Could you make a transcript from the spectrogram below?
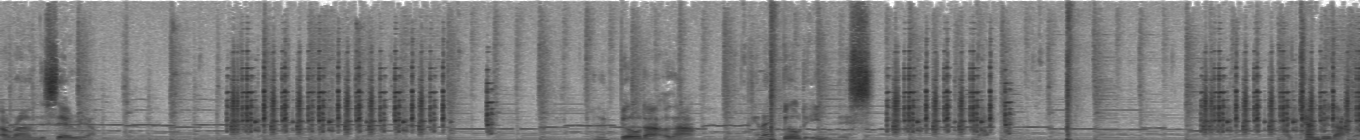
around this area. Can I build out of that? Can I build in this? Can do that though.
